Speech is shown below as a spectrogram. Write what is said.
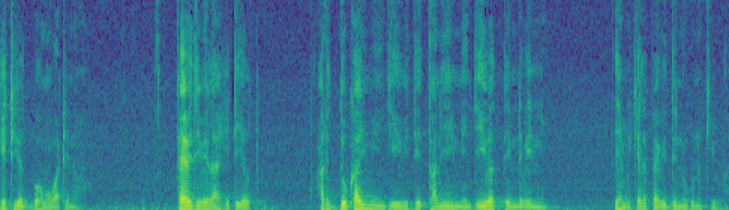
හිටියොත් බොහොම වටිනවා. පැවිදි වෙලා හිටියොත් හරි දුකයි මේ ජීවිතේ තනියෙන් ජීවත් වෙන්න වෙන්නේ. එහෙම කියලා පැවිදි නුගුණ කිව්වා.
